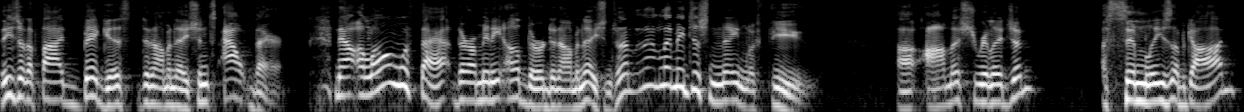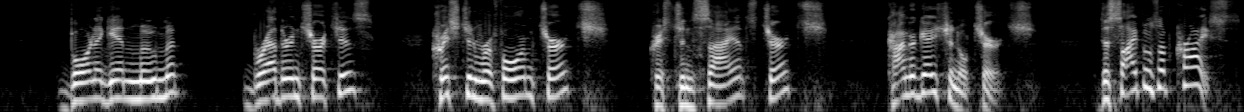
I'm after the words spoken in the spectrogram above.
These are the five biggest denominations out there. Now, along with that, there are many other denominations. let me just name a few uh, Amish religion, Assemblies of God, Born Again Movement, Brethren Churches, Christian Reformed Church, Christian Science Church, Congregational Church, Disciples of Christ,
